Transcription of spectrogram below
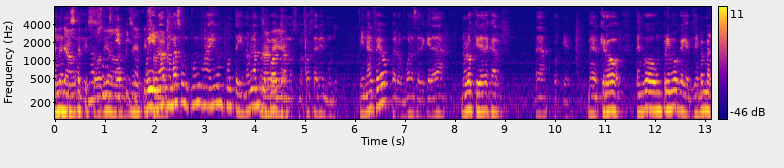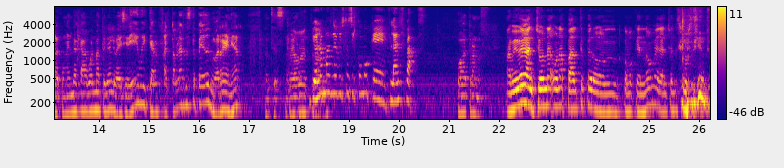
Son le llamamos episodios. episodio. No, somos episodios. Oye, no, nomás un, un, hay un punto ahí. No hablamos de A Juego de. Tronos, mejor serie del mundo. Final feo, pero buena serie. Quería, no lo quería dejar, ¿verdad? Porque me creo, tengo un primo que siempre me recomienda acá buen material y va a decir, eh, güey, te faltó hablar de este pedo y me va a regañar. Entonces, mejor Yo lo más lo he visto así como que en flashbacks. Juego de Tronos. A mí me ganchó una, una parte, pero como que no me ganchó el 100%.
